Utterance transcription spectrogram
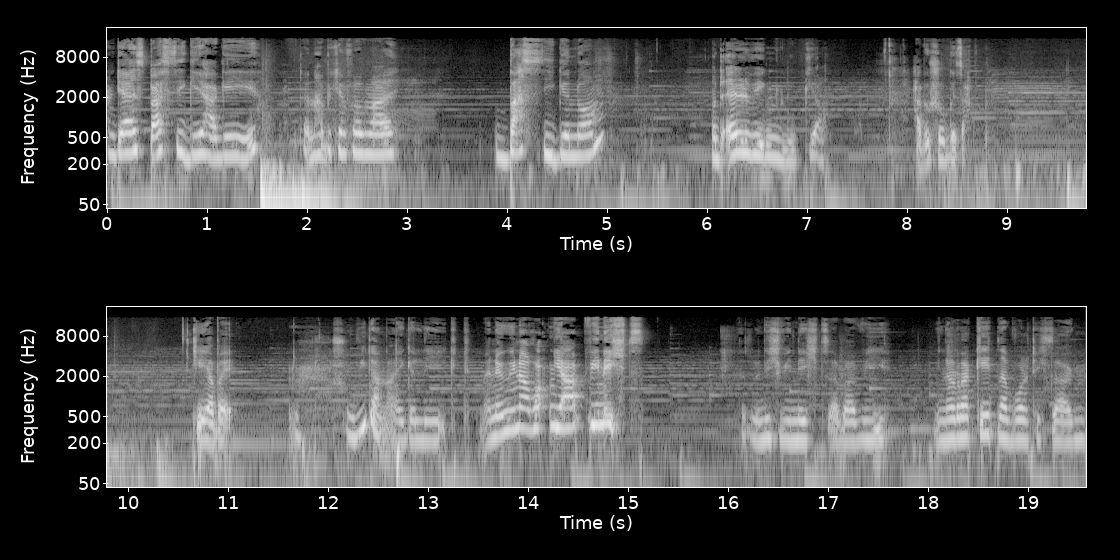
der ist Basti GHG. Dann habe ich einfach mal Basti genommen. Und L wegen Luke, ja. Habe ich schon gesagt. Okay, aber Schon wieder ein Ei gelegt. Meine Hühner rocken ja ab wie nichts. Also nicht wie nichts, aber wie, wie eine Rakete, wollte ich sagen.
